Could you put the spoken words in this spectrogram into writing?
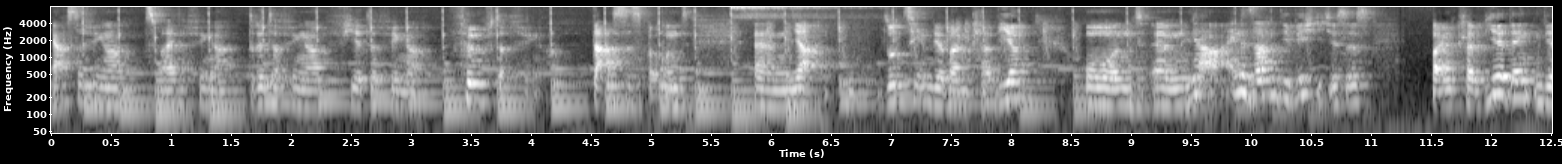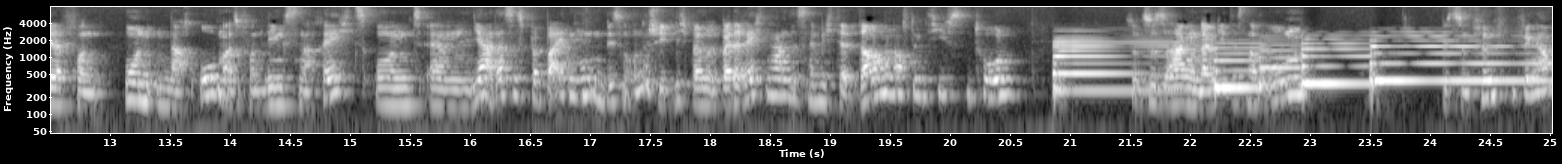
erster Finger, zweiter Finger, dritter Finger, vierter Finger, fünfter Finger. Das ist bei uns, ähm, ja, so zählen wir beim Klavier. Und ähm, ja, eine Sache, die wichtig ist, ist, beim Klavier denken wir von unten nach oben, also von links nach rechts. Und ähm, ja, das ist bei beiden Händen ein bisschen unterschiedlich. Bei, bei der rechten Hand ist nämlich der Daumen auf dem tiefsten Ton, sozusagen, und dann geht es nach oben bis zum fünften Finger.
